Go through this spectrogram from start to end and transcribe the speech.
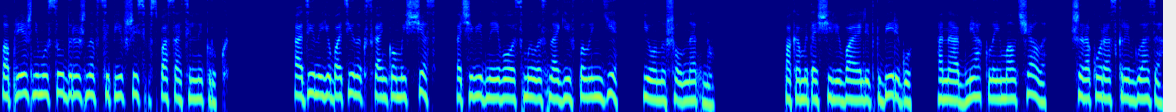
по-прежнему судорожно вцепившись в спасательный круг. Один ее ботинок с коньком исчез, очевидно, его смыло с ноги в полынье, и он ушел на дно. Пока мы тащили Вайолет к берегу, она обмякла и молчала, широко раскрыв глаза.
